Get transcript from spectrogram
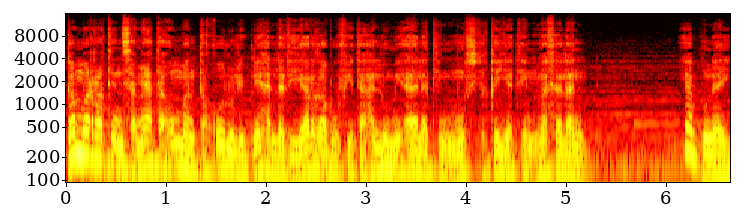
كم مرة سمعت اما تقول لابنها الذي يرغب في تعلم آلة موسيقية مثلا يا بني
